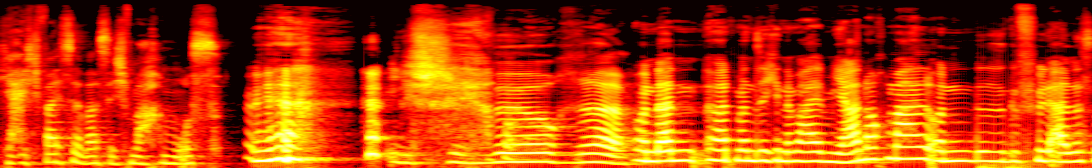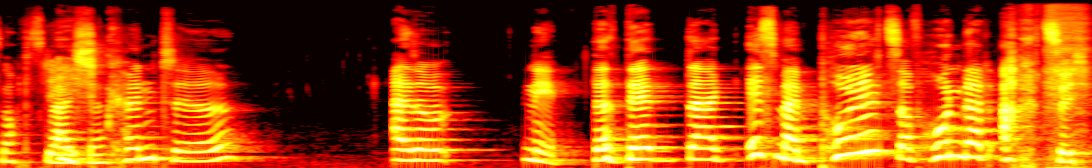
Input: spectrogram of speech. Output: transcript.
ja, ich weiß ja, was ich machen muss. ja. Ich schwöre. Und dann hört man sich in einem halben Jahr nochmal und äh, gefühlt alles noch das Gleiche. Ich könnte, also, nee, da, der, da ist mein Puls auf 180.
